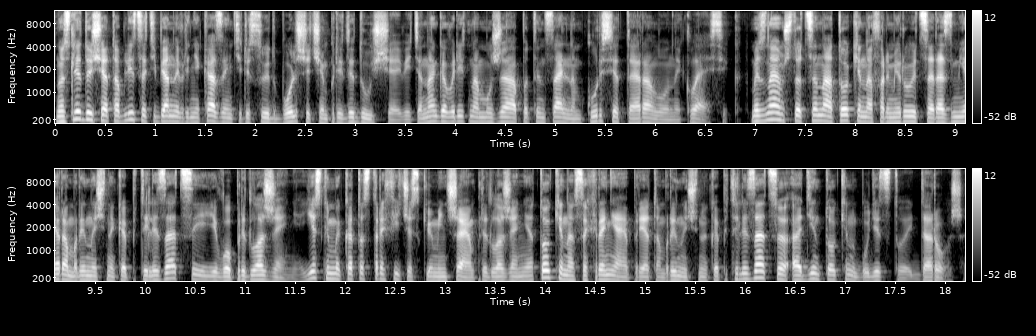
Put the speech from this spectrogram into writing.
Но следующая таблица тебя наверняка заинтересует больше, чем предыдущая, ведь она говорит нам уже о потенциальном курсе Terra Luna Classic. Мы знаем, что цена токена формируется размером рыночной капитализации его предложения. Если мы катастрофически уменьшаем предложение токена, сохраняя при этом рыночную капитализацию, один токен будет стоить дороже.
